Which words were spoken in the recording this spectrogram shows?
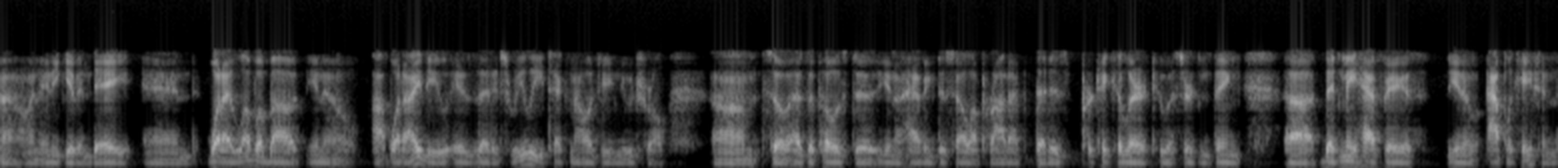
Uh, on any given day. And what I love about you know uh, what I do is that it's really technology neutral. Um, so as opposed to you know having to sell a product that is particular to a certain thing uh, that may have various you know applications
